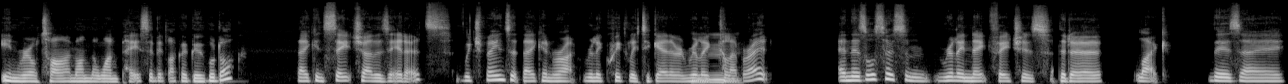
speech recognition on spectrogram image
in real time on the one piece, a bit like a Google Doc. They can see each other's edits, which means that they can write really quickly together and really mm. collaborate. And there's also some really neat features that are like there's a,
